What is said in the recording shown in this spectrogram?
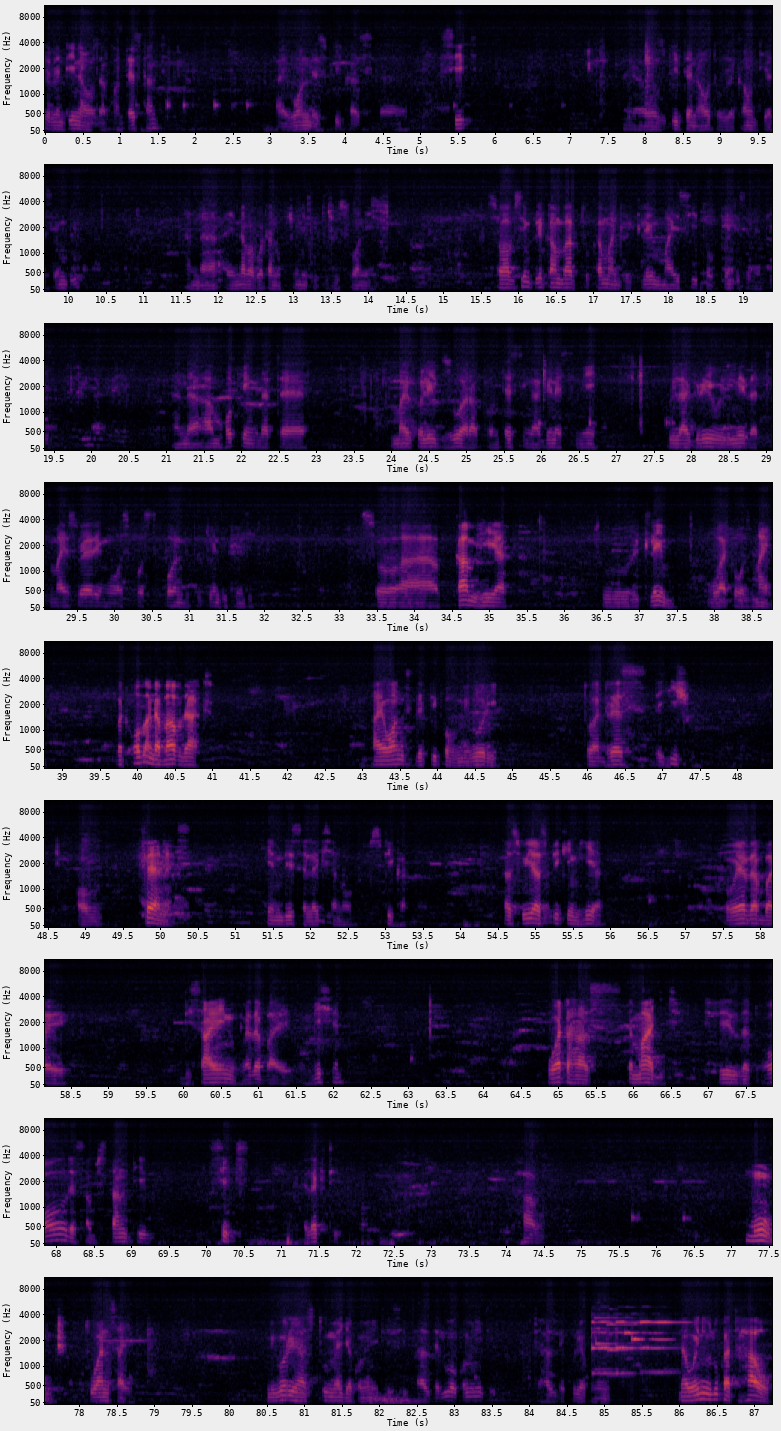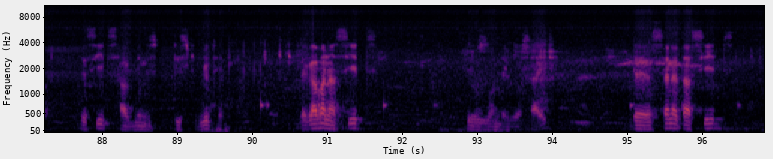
2017, I was a contestant. I won the speaker's uh, seat. I was beaten out of the county assembly, and uh, I never got an opportunity to be sworn in. So I've simply come back to come and reclaim my seat of 2017. And uh, I'm hoping that uh, my colleagues who are contesting against me will agree with me that my swearing was postponed to 2022. So I've come here to reclaim what was mine. But over and above that, I want the people of Migori to address the issue of fairness in this election of speaker. As we are speaking here, whether by design, whether by omission, what has emerged is that all the substantive seats elected have moved to one side. Migori has two major communities. It has the Luo community, it has the Kuria community. Now, when you look at how the seats have been distributed, the governor's seat is on the Luo side, the senator seat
